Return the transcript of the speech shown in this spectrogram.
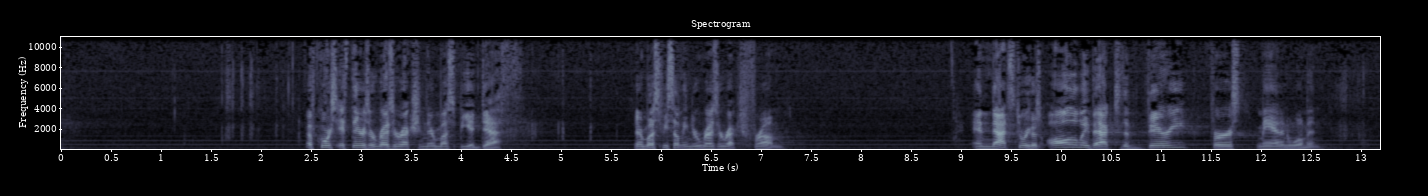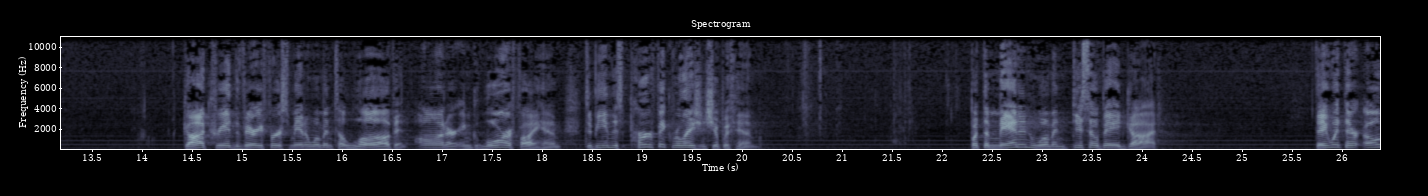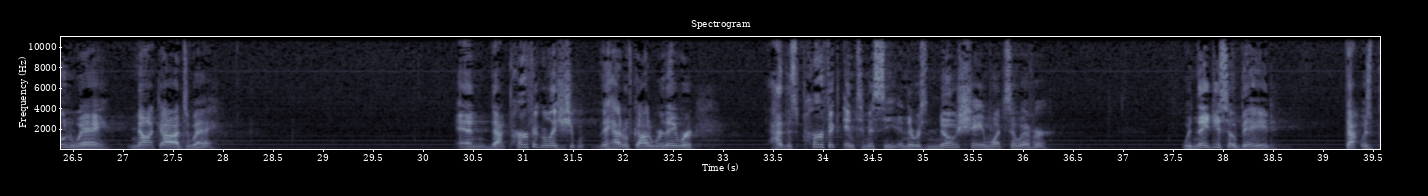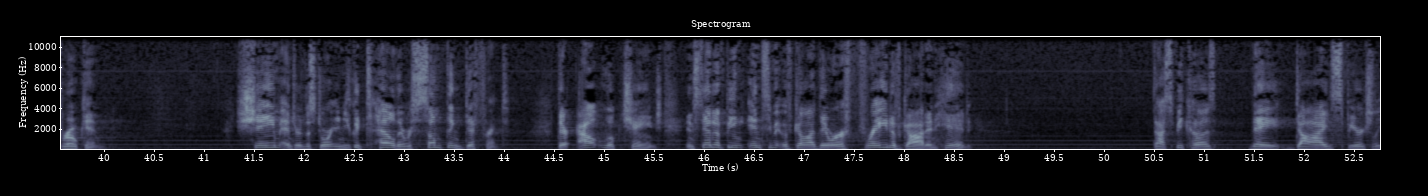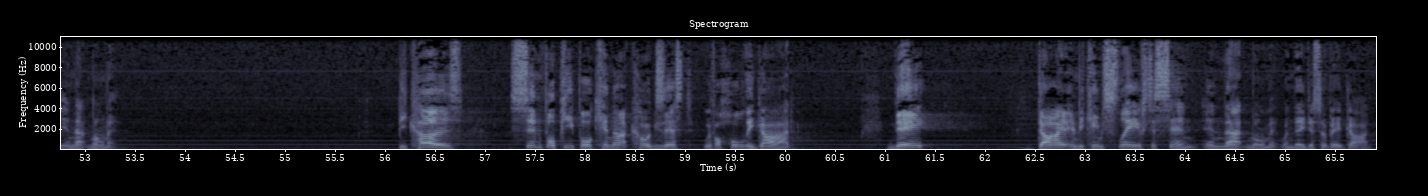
Of course, if there's a resurrection, there must be a death. There must be something to resurrect from. And that story goes all the way back to the very first man and woman. God created the very first man and woman to love and honor and glorify him, to be in this perfect relationship with him. But the man and woman disobeyed God. They went their own way, not God's way. And that perfect relationship they had with God, where they were had this perfect intimacy and there was no shame whatsoever. When they disobeyed, that was broken. Shame entered the story, and you could tell there was something different. Their outlook changed. Instead of being intimate with God, they were afraid of God and hid. That's because they died spiritually in that moment. Because sinful people cannot coexist with a holy God, they died and became slaves to sin in that moment when they disobeyed God.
